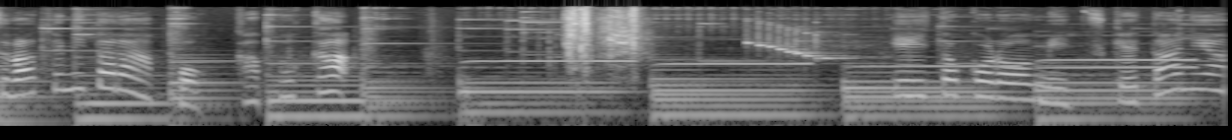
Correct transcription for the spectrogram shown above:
座ってみたらポッカポカ。ところを見つけたにゃ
